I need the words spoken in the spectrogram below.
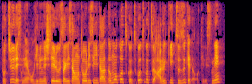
途中ですね、お昼寝しているうさぎさんを通り過ぎた後もコツコツコツコツ歩き続けたわけですね。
